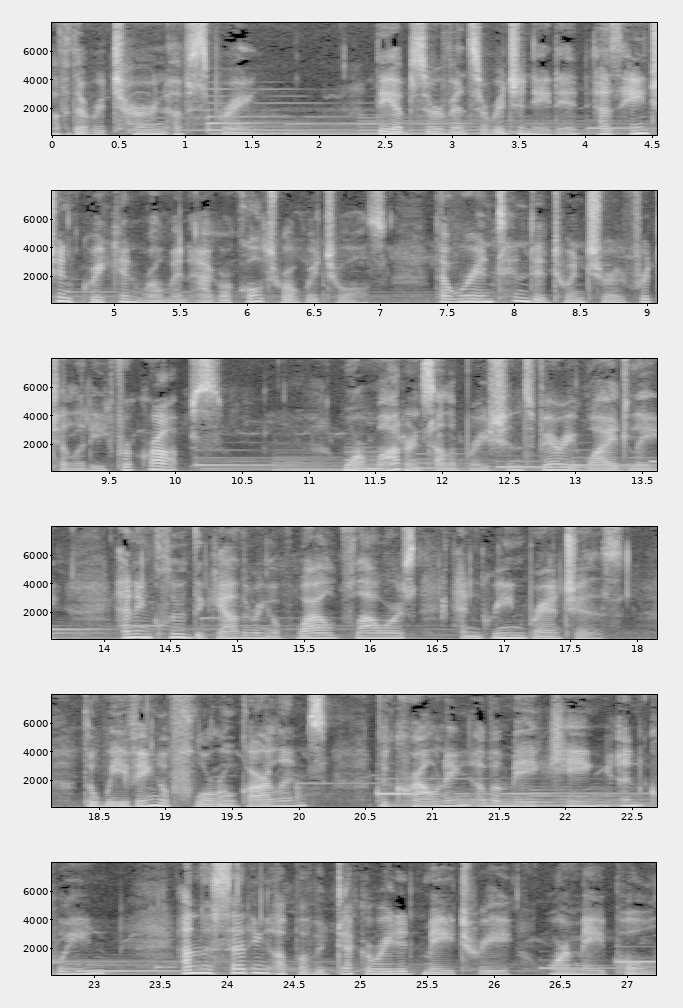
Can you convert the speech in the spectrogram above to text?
of the return of spring. The observance originated as ancient Greek and Roman agricultural rituals that were intended to ensure fertility for crops. More modern celebrations vary widely and include the gathering of wildflowers and green branches, the weaving of floral garlands, the crowning of a May king and queen, and the setting up of a decorated May tree or maypole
